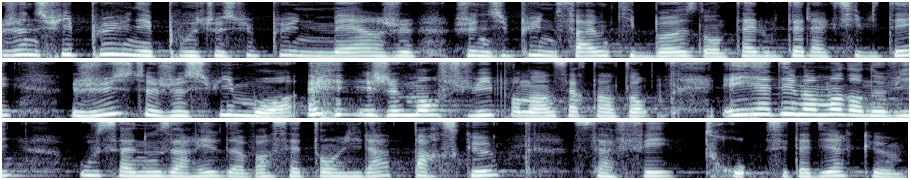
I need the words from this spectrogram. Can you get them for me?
je ne suis plus une épouse, je suis plus une mère, je, je ne suis plus une femme qui bosse dans telle ou telle activité. Juste je suis moi et je m'enfuis pendant un certain temps. Et il y a des moments dans nos vies où ça nous arrive d'avoir cette envie-là parce que ça fait trop. C'est-à-dire que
